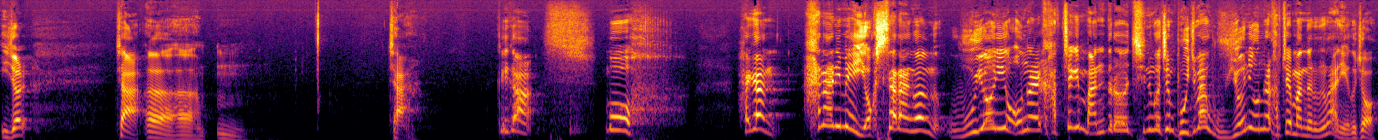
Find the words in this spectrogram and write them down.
2절. 자, 어, 어, 음. 자, 그러니까 뭐 하여간 하나님의 역사라는 건 우연히 날 갑자기 만들어지는 것처럼 보이지만 우연히 날 갑자기 만드는 건 아니에요, 그렇죠?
